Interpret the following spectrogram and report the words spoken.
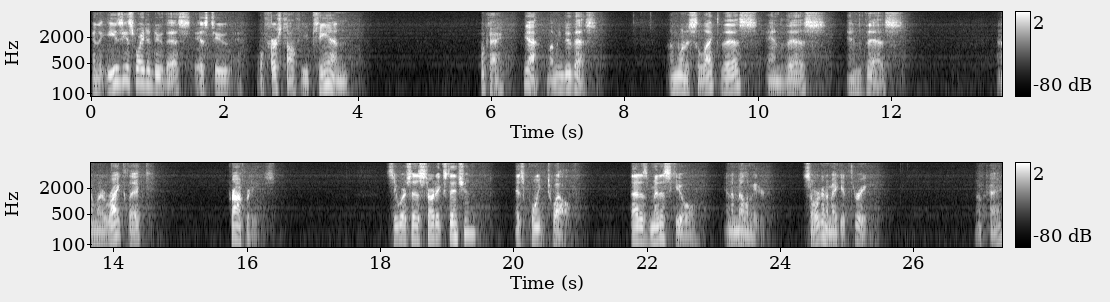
And the easiest way to do this is to, well, first off, you can, okay, yeah, let me do this. I'm going to select this and this and this. And I'm going to right click, properties. See where it says start extension? It's 0.12. That is minuscule in a millimeter. So we're going to make it 3. Okay?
